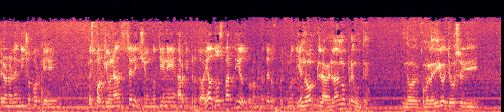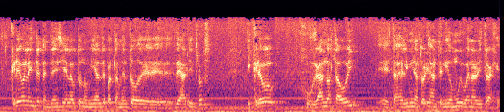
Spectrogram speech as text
pero no le han dicho por qué, pues porque una selección no tiene árbitro todavía, o dos partidos por lo menos de los próximos días. No, la verdad no pregunté. No, como le digo, yo soy creo en la independencia y en la autonomía del departamento de, de árbitros y creo, juzgando hasta hoy, estas eliminatorias han tenido muy buen arbitraje.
